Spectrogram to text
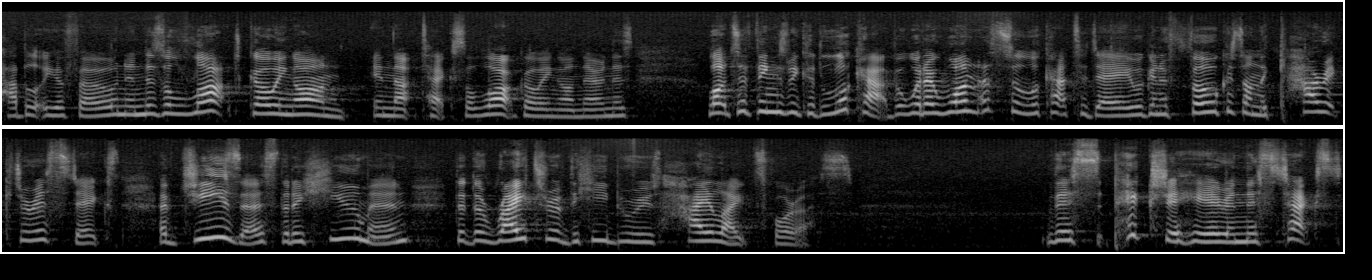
tablet or your phone. And there's a lot going on in that text, a lot going on there. And there's lots of things we could look at. But what I want us to look at today, we're going to focus on the characteristics of Jesus that are human, that the writer of the Hebrews highlights for us. This picture here in this text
